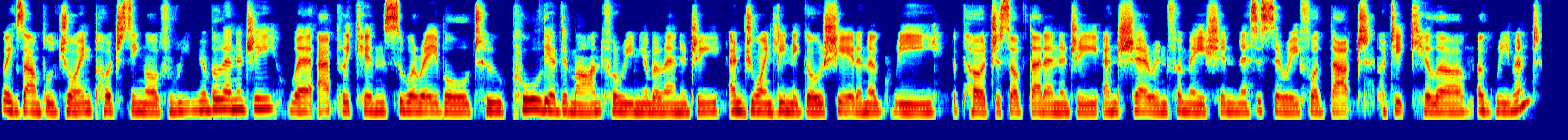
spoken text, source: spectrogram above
for example, joint purchasing of renewable energy, where applicants were able to pool their demand for renewable energy and jointly negotiate and agree the purchase of that energy and share information necessary for that particular agreement.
